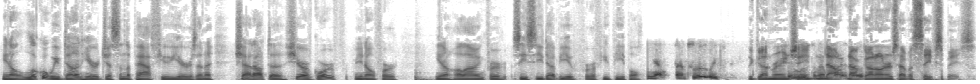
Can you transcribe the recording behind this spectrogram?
you know look what we've done here just in the past few years. And a shout out to sheriff gore for, you know for you know allowing for ccw for a few people. Yep, absolutely. The gun range. Been say, looking at now, now gun owners have a safe space.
